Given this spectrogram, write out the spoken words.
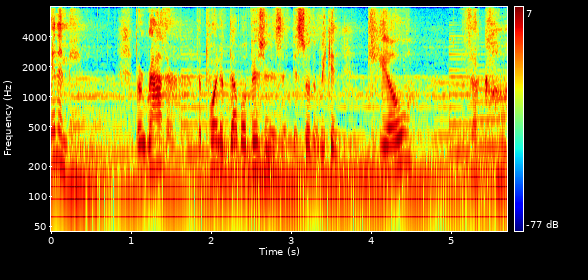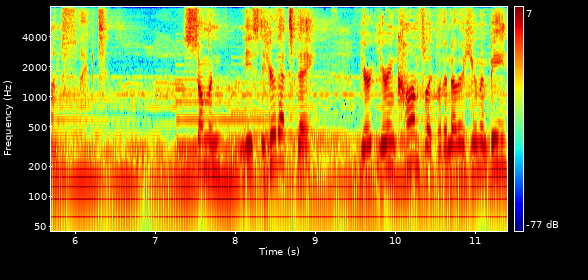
enemy, but rather the point of double vision is, is so that we can kill the conflict. Someone needs to hear that today. You're, you're in conflict with another human being.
